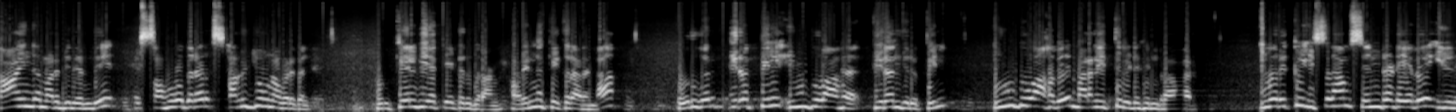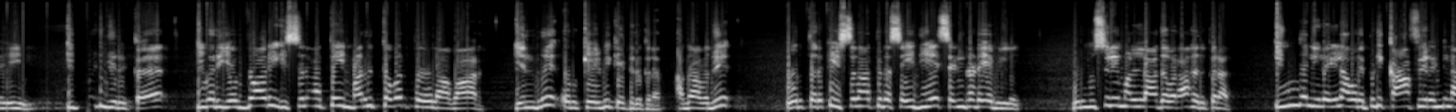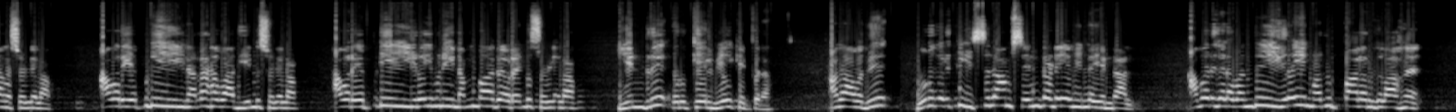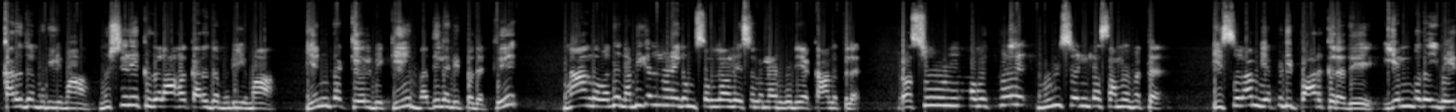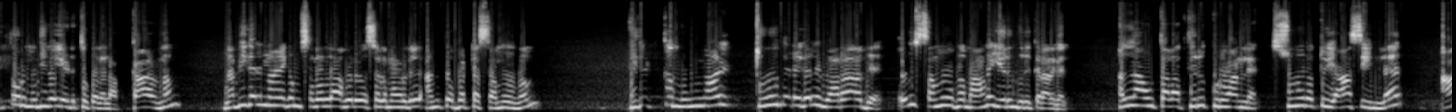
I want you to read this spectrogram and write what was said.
சாய்ந்த மரபிலிருந்து சகோதரர் சர்ஜூன் அவர்கள் ஒரு கேள்வியை கேட்டிருக்கிறாங்க. அவர் என்ன கேட்கிறாருன்னா ஒருவர் பிறப்பில் இந்துவாக பிறந்திருப்பின் இந்துவாகவே மரணித்து விடுகின்றார். இவருக்கு இஸ்லாம் சென்றடையவே இல்லை. இப்படி இருக்க இவர் எவ்வாறு இஸ்லாத்தை மறுத்தவர் போலாவார் என்று ஒரு கேள்வி கேட்டிருக்கிறார். அதாவது ஒருத்தருக்கு இஸ்லாத்திட செய்தியே சென்றடையவில்லை. ஒரு முஸ்லிம் அல்லாதவராக இருக்கிறார். இந்த நிலையில அவர் எப்படி காஃபிர் என்று நாங்க சொல்லலாம். அவர் எப்படி நரகவாதி என்று சொல்லலாம். அவர் எப்படி இறைவனை நம்பாதவர் என்று சொல்லலாம் என்று ஒரு கேள்வியை கேட்கிறார். அதாவது ஒருவருக்கு இஸ்லாம் சென்றடையவில்லை என்றால் அவர்களை வந்து இறை மறுப்பாளர்களாக கருத முடியுமா? முஷ்ரிக்குகளாக கருத முடியுமா? என்ற கேள்விக்கு பதிலளிப்பதற்கு நாங்க வந்து நபிகள் நாயகம் ஸல்லல்லாஹு அலைஹி வஸல்லம் காலத்துல ரசூல்லாவுக்கு முன் சென்ற சமூகத்தை இஸ்லாம் எப்படி பார்க்கிறது என்பதை வைத்து ஒரு முடிவை எடுத்துக்கொள்ளலாம். காரணம் நபிகள் நாயகம் சல்லாஹூ அலைஹி அவர்கள் அனுப்பப்பட்ட சமூகம் இதற்கு முன்னால் தூதர்கள் வராத ஒரு சமூகமாக இருந்திருக்கிறார்கள். அல்லாஹ் தாலா திருக்குர்ஆன்ல சூரத்து யாசின்ல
